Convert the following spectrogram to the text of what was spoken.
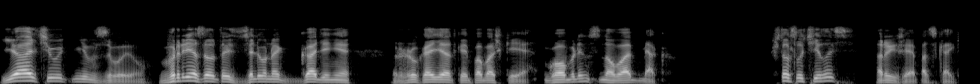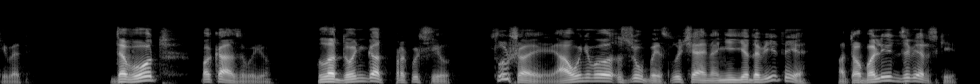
Я чуть не взвыл. Врезал этой зеленой гадине рукояткой по башке. Гоблин снова обмяк. — Что случилось? — рыжая подскакивает. — Да вот, показываю. Ладонь гад прокусил. Слушай, а у него зубы случайно не ядовитые? А то болит зверски.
